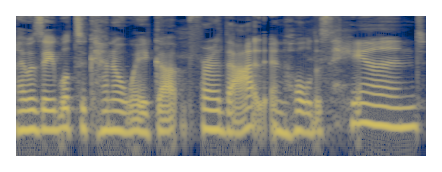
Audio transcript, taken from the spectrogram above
I was able to kind of wake up for that and hold his hand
